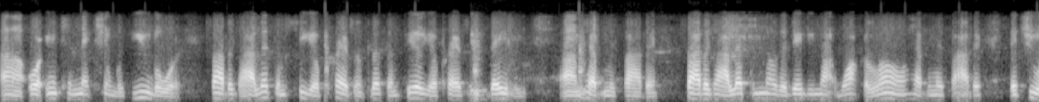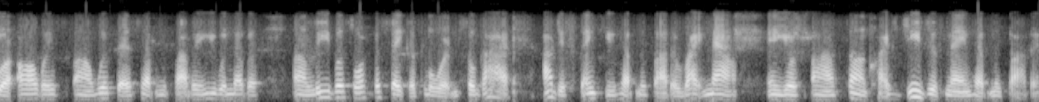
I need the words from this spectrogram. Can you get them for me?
uh, or in connection with you, Lord. Father God, let them see your presence. Let them feel your presence daily, um, Heavenly Father. Father God, let them know that they do not walk alone, Heavenly Father, that you are always uh, with us, Heavenly Father, and you will never uh, leave us or forsake us, Lord. And so, God, I just thank you, Heavenly Father, right now in your uh, Son, Christ Jesus' name, Heavenly Father.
